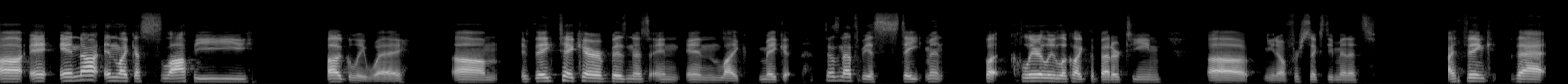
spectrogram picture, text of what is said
uh, and, and not in like a sloppy, ugly way. Um, if they take care of business and and like make it, it doesn't have to be a statement, but clearly look like the better team. Uh, you know, for 60 minutes, I think that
